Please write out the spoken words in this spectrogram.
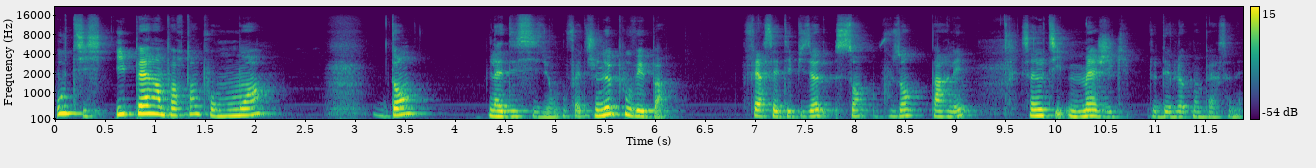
outil hyper important pour moi dans la décision. En fait, je ne pouvais pas faire cet épisode sans vous en parler. C'est un outil magique de développement personnel.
